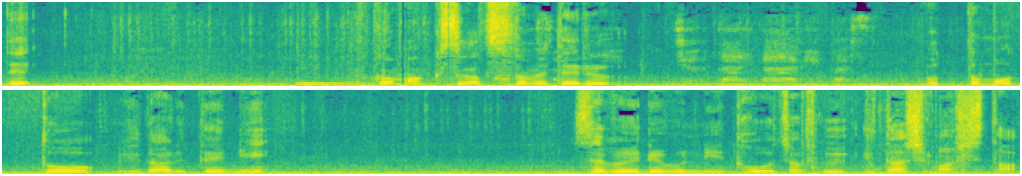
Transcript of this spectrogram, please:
でフカマックスが勤めてるともっと左手にセブンイレブンに到着いたしました。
